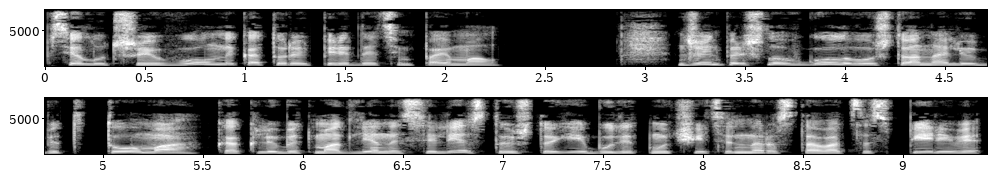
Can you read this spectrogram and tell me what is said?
все лучшие волны, которые перед этим поймал. Джейн пришло в голову, что она любит Тома, как любит Мадлен и Селесту, и что ей будет мучительно расставаться с Пиреви,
